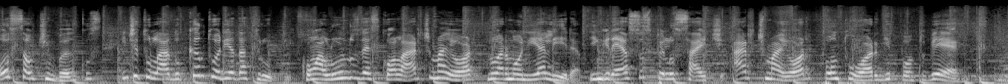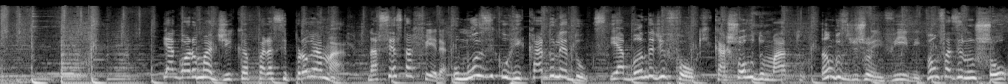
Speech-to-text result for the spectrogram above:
Os Saltimbancos, intitulado Cantoria da Trupe, com alunos da Escola Arte Maior no Harmonia Lira. Ingressos pelo site artemaior.org.br. E agora uma dica para se programar. Na sexta-feira, o músico Ricardo Ledux e a banda de folk Cachorro do Mato, ambos de Joinville, vão fazer um show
